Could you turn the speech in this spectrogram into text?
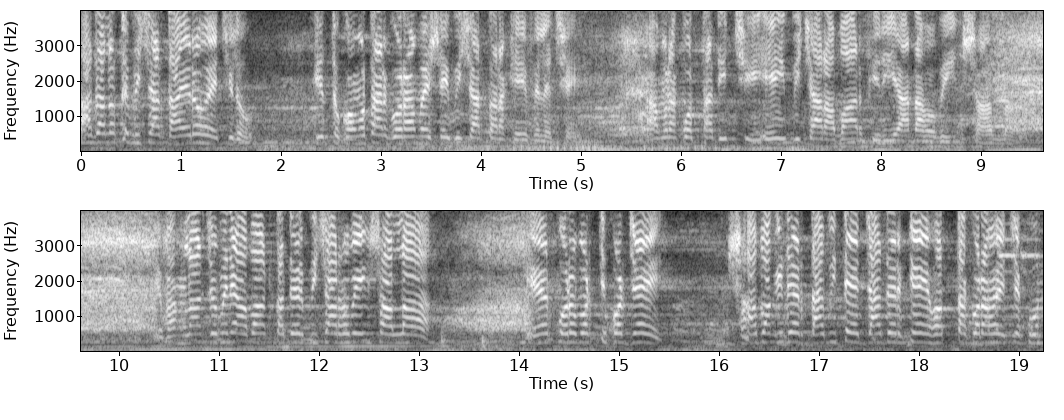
আদালতে বিচার দায়েরও হয়েছিল। কিন্তু ক্ষমতার গোরামে সেই বিচার তারা খেয়ে ফেলেছে। আমরা কথা দিচ্ছি, এই বিচার আবার ফিরিয়ে আনা হবে ইনশাআল্লাহ। এ বাংলার জমিনে আবার তাদের বিচার হবে ইনশাআল্লাহ। এর পরবর্তী পর্যায়ে শাহবাগীদের দাবিতে যাদেরকে হত্যা করা হয়েছে, খুন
